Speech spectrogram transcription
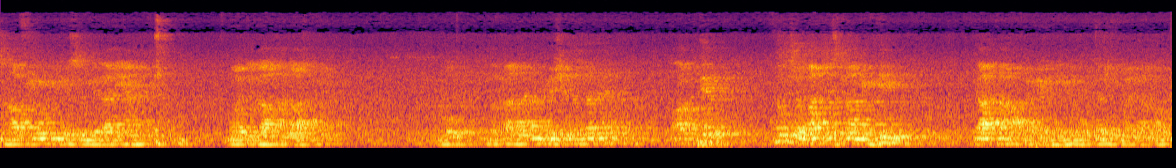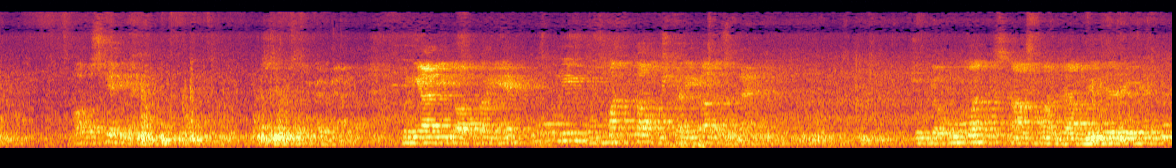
सहाफ़ियों की जो जिम्मेदारियाँ हैं मौजूदा हालात में वो बताना भी पेश नज़र है और फिर खुद जमात इस्लामी हिंद क्या काम कर रही है मुख्तलिफ़ मैदानों में और उसके लिए बुनियादी तौर पर ये पूरी उम्मत का मुश्तरका नज़र है चूँकि उम्मत इस काम को अंजाम नहीं दे रही है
